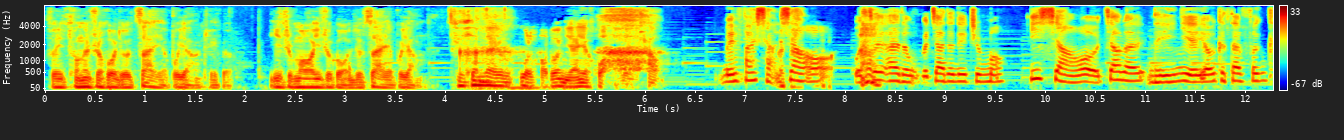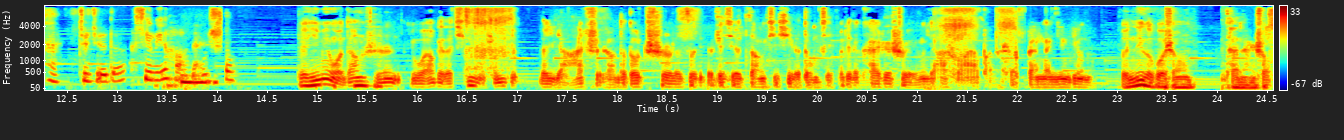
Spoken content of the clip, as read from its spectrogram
所以从那之后我就再也不养这个一只猫一只狗，就再也不养了。其实现在又过了好多年，也缓了，也差不多。没法想象哦，我最爱的我们家的那只猫，一想哦，将来哪一年要跟它分开，就觉得心里好难受。对，因为我当时我要给它清理身体的牙齿上，它都吃了自己的这些脏兮兮的东西，我就得开着水用牙刷呀把它干干净净的，所以那个过程太难受了。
